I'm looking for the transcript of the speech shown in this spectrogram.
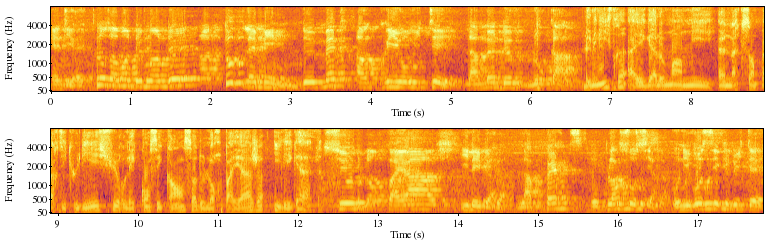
indirects. Nous avons demandé à toutes les mines de mettre en priorité la main-d'œuvre locale. Le ministre a également mis un accent particulier sur les conséquences de l'orpaillage illégal. Sur l'orpaillage illégal, la perte au plan social, au niveau sécuritaire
